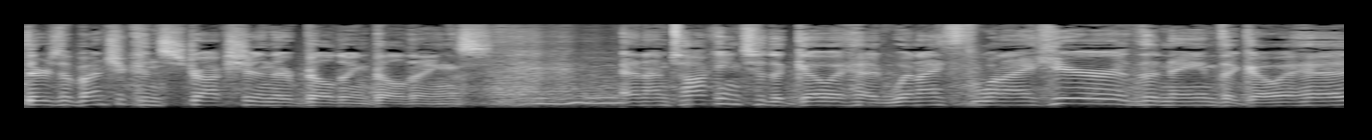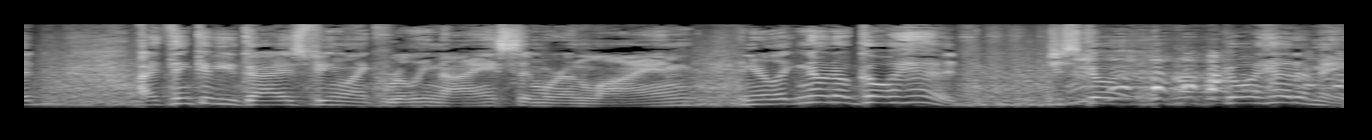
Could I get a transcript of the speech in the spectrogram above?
there's a bunch of construction. They're building buildings, and I'm talking to the Go Ahead. When I when I hear the name the Go Ahead, I think of you guys being like really nice, and we're in line, and you're like, no, no, go ahead, just go go ahead of me,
